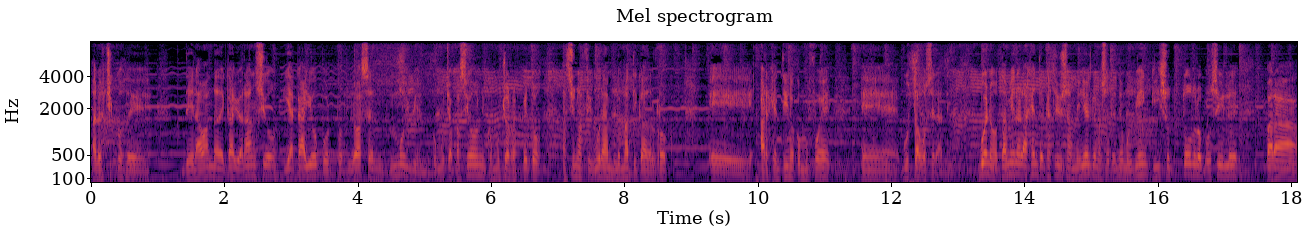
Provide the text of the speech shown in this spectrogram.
a los chicos de, de la banda de Cayo Arancio y a Cayo por, por lo hacen muy bien, con mucha pasión y con mucho respeto hacia una figura emblemática del rock eh, argentino como fue eh, Gustavo Cerati. Bueno, también a la gente del Castillo San Miguel que nos atendió muy bien, que hizo todo lo posible para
